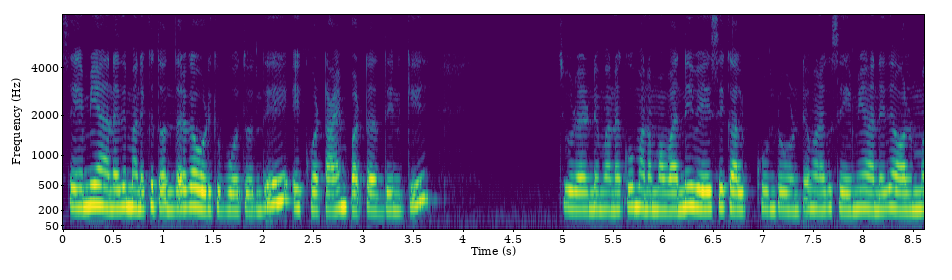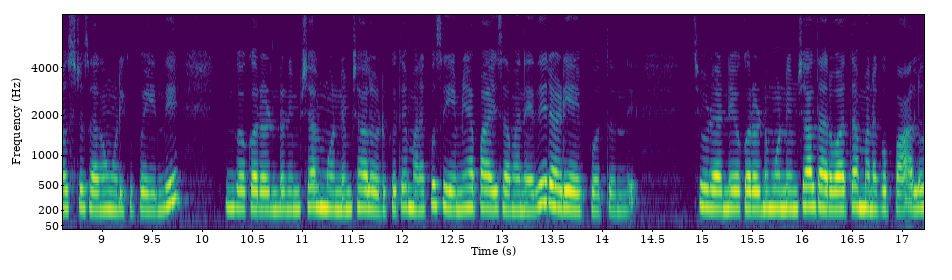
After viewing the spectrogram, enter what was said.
సేమియా అనేది మనకి తొందరగా ఉడికిపోతుంది. ఎక్కువ టైం పట్టదు దీనికి. చూడండి మనకు మనం అవన్నీ వేసి కలుపుకుంటూ ఉంటే మనకు సేమియా అనేది ఆల్మోస్ట్ సగం ఉడికిపోయింది. ఇంకొక రెండు నిమిషాలు మూడు నిమిషాలు ఉడికితే మనకు సేమియా పాయసం అనేది రెడీ అయిపోతుంది. చూడండి ఒక రెండు మూడు నిమిషాల తర్వాత మనకు పాలు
